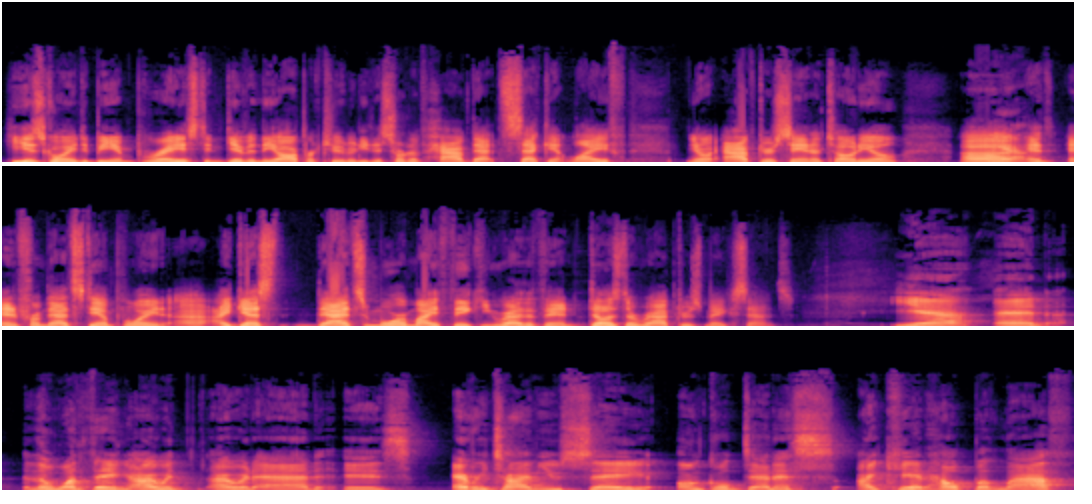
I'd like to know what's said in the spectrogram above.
he is going to be embraced and given the opportunity to sort of have that second life, you know, after San Antonio. Uh, yeah. and, and from that standpoint, uh, I guess that's more my thinking rather than does the Raptors make sense? Yeah, and the one thing I would I would add is every time you say Uncle Dennis, I can't help but laugh.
